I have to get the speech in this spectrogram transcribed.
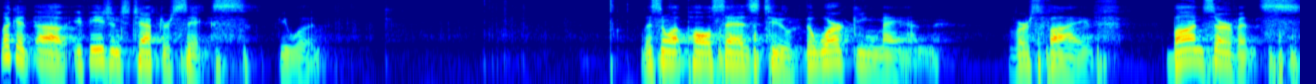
Look at uh, Ephesians chapter 6, if you would. Listen to what Paul says to the working man. Verse 5 Bond servants,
